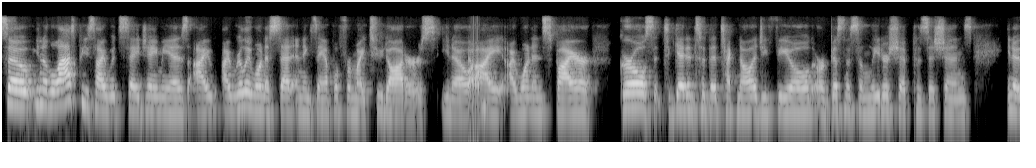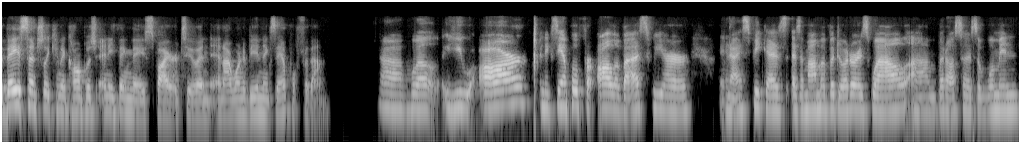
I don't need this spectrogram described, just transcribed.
So, you know, the last piece I would say, Jaymie, is I, I really want to set an example for my two daughters. You know, I, I want to inspire girls to get into the technology field or business and leadership positions. You know, they essentially can accomplish anything they aspire to. And, and I want to be an example for them. Uh, well, you are an example for all of us. We are, and I speak as, as a mom of a daughter as well, um, but also as a woman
